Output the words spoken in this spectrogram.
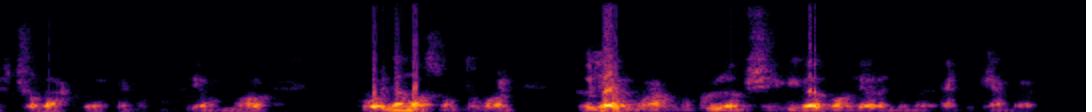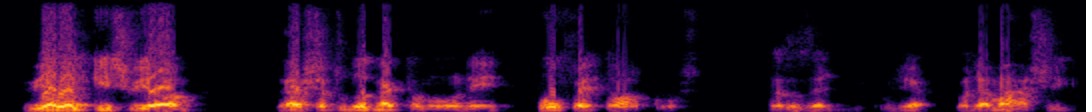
csodák történtek a fiammal, hogy nem azt mondtam, hogy, hogy ez a különbség, igaz van, hogy egyik ember. Hülye vagy kisfiam, el se tudod megtanulni, puf egy tarkós. Ez az egyik, ugye? Vagy a másik,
